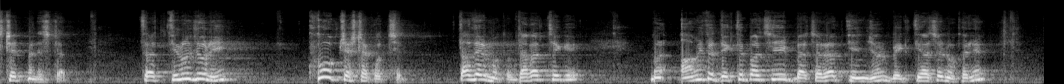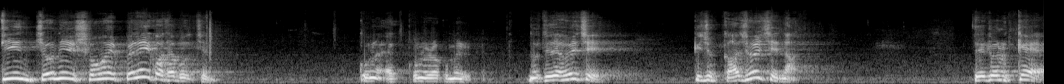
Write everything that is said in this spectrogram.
স্টেট মিনিস্টার তারা তিনজনই খুব চেষ্টা করছেন তাদের মতো জায়গার থেকে। মানে আমি তো দেখতে পাচ্ছি বেচারা তিনজন ব্যক্তি আছেন ওখানে, তিনজনই সময় পেলেই কথা বলছেন। কোনো এক, কোনো রকমের নতিজা হয়েছে? কিছু কাজ হয়েছে? না। দে ডোন্ট কেয়ার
